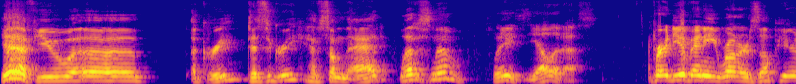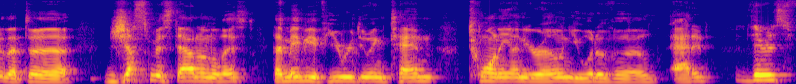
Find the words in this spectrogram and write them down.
Yeah, if you uh, agree, disagree, have something to add, let us know. Please yell at us. Brad, do you have any runners up here that uh, just missed out on the list? That maybe if you were doing 10, 20 on your own, you would have uh, added? There's,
